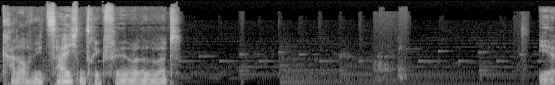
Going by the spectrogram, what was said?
Gerade auch wie Zeichentrickfilme oder sowas. Ja,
